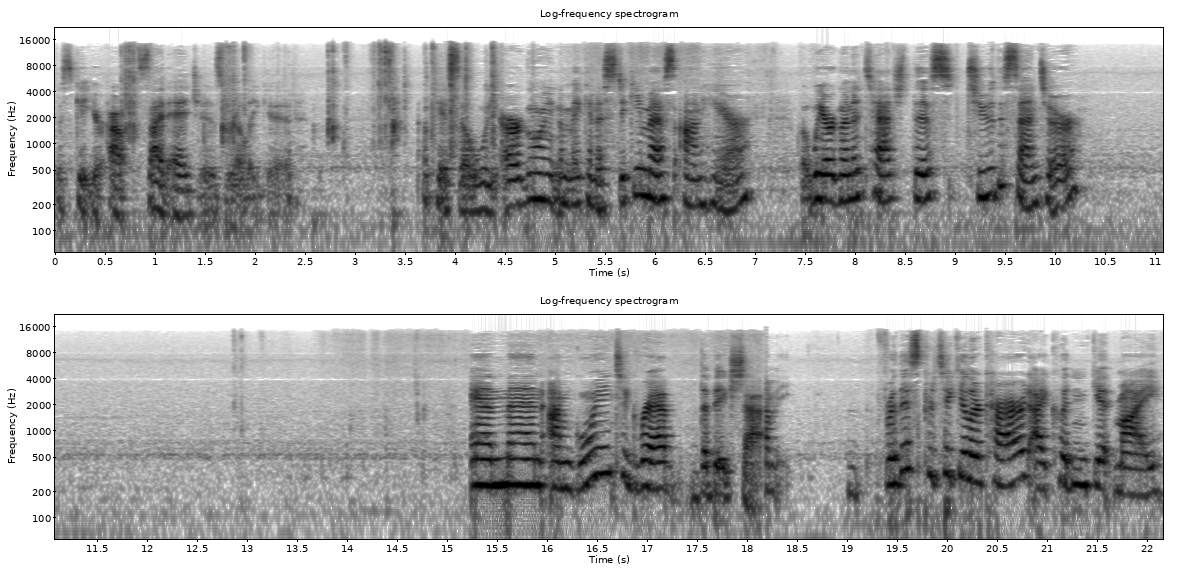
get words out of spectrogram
Just get your outside edges really good. Okay, so we are going to making a sticky mess on here, but we are going to attach this to the center. And then I'm going to grab the Big Shot. Um, for this particular card, I couldn't get my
